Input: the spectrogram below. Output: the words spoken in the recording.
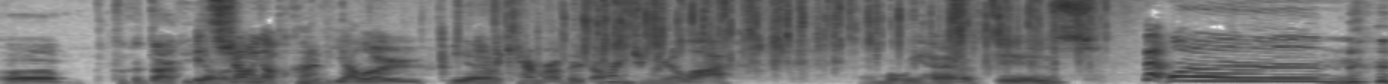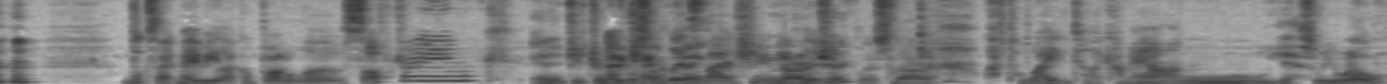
Uh, like a darker It's showing up kind of yellow Yeah. in the camera, but it's orange in real life. and what we have is That one! Looks like maybe like a bottle of soft drink. energy drink No or checklist, something. I assume, No included? checklist. No. We'll have to wait until I come out. Ooh, yes, we will.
